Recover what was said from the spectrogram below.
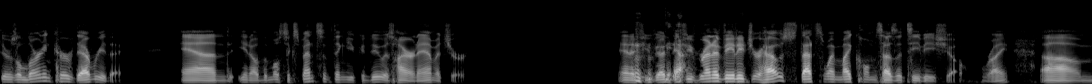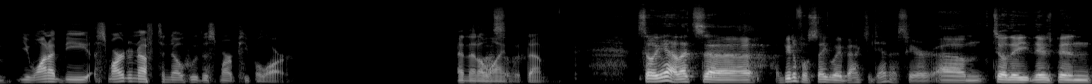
there's a learning curve to everything. And you know, the most expensive thing you can do is hire an amateur. And if you've yeah. if you've renovated your house, that's why Mike Holmes has a TV show, right? Um, you want to be smart enough to know who the smart people are, and then align with them. So yeah, that's uh, a beautiful segue back to Dennis here. Um, so they, there's been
